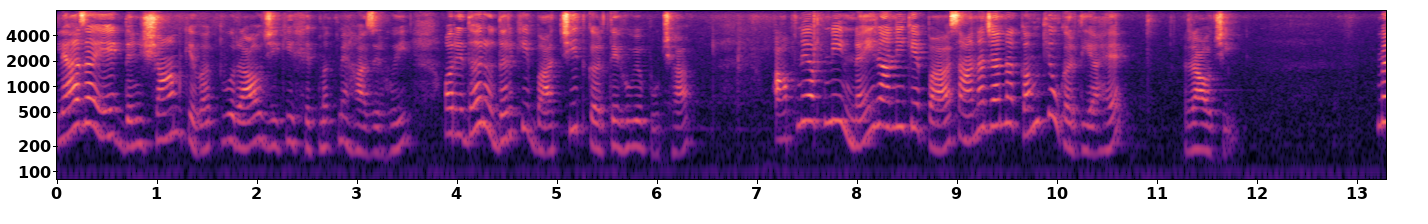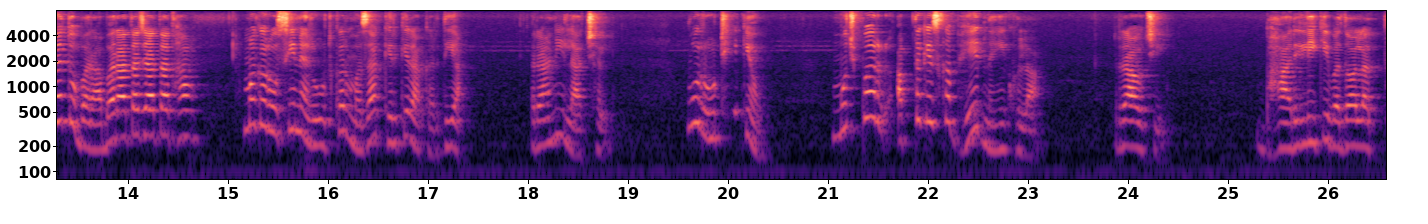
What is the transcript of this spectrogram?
لہٰذا ایک دن شام کے وقت وہ راؤ جی کی خدمت میں حاضر ہوئی اور ادھر ادھر کی بات چیت کرتے ہوئے پوچھا، آپ نے اپنی نئی رانی کے پاس آنا جانا کم کیوں کر دیا ہے؟ راؤ جی میں تو برابر آتا جاتا تھا، مگر اسی نے روٹ کر مزہ کرکرا کر دیا۔ رانی لاچھل وہ روٹھی کیوں؟ مجھ پر اب تک اس کا بھید نہیں کھلا۔ راؤ جی بھاریلی کی بدولت۔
